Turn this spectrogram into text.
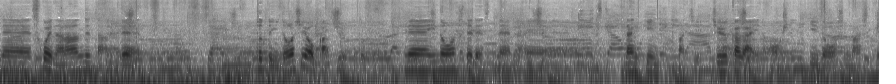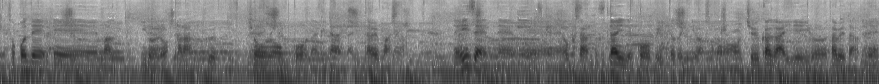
ですごい並んでたんでんちょっと移動しようかっていうことでで移動してですね、えー南京町中華街の方に移動しましてそこで、えーまあ、いろいろたらふく小籠包なりなんなり食べました。で以前ね、えー奥さんと2人で神戸行った時はその中華街でいろいろ食べたんで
